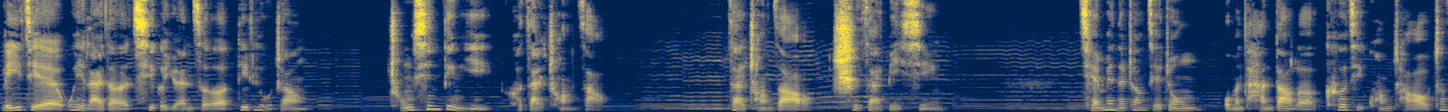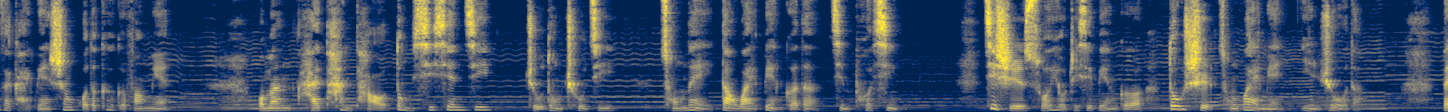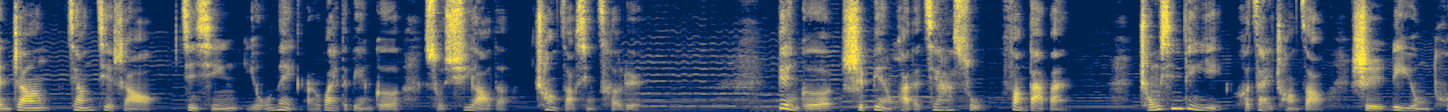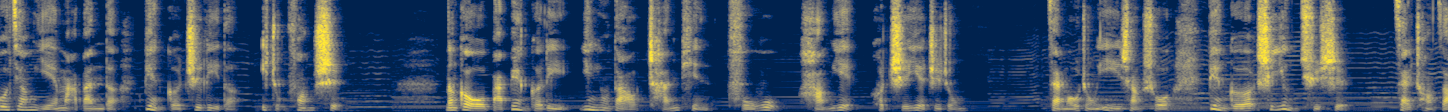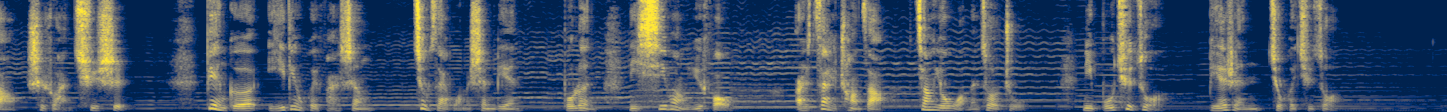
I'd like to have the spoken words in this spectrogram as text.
理解未来的七个原则第六章：重新定义和再创造。再创造势在必行。前面的章节中，我们谈到了科技狂潮正在改变生活的各个方面。我们还探讨洞悉先机、主动出击、从内到外变革的紧迫性。即使所有这些变革都是从外面引入的，本章将介绍进行由内而外的变革所需要的创造性策略。变革是变化的加速放大版，重新定义和再创造是利用脱缰野马般的变革之力的一种方式，能够把变革力应用到产品、服务、行业和职业之中。在某种意义上说，变革是硬趋势，再创造是软趋势。变革一定会发生，就在我们身边，不论你希望与否；而再创造将由我们做主。你不去做，别人就会去做。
